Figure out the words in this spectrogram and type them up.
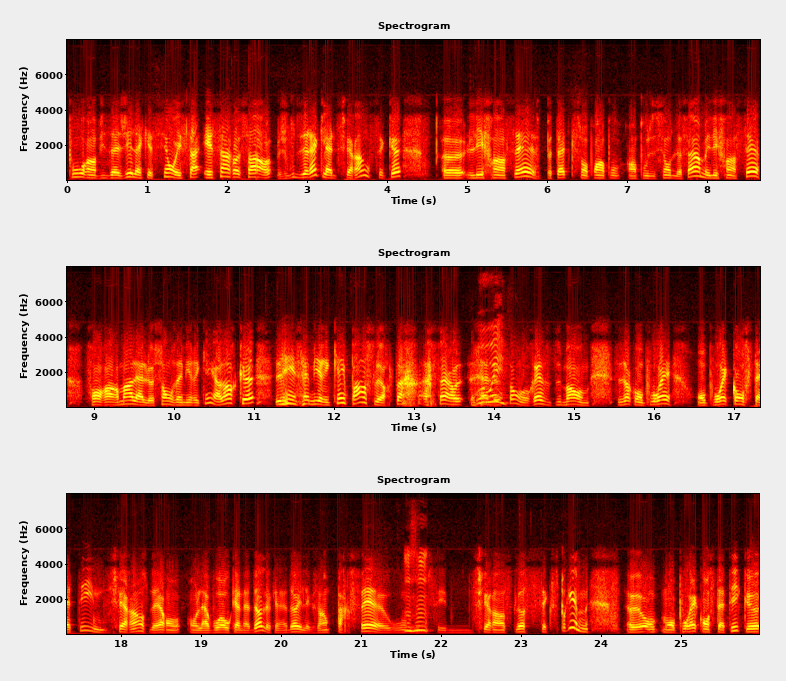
pour envisager la question. Et ça, et ça ressort. Je vous dirais que la différence, c'est que euh, les Français, peut-être qu'ils sont pas en, position de le faire, mais les Français font rarement la leçon aux Américains, alors que les Américains passent leur temps à faire la leçon au reste du monde. C'est-à-dire qu'on pourrait, on pourrait constater une différence. D'ailleurs, on, la voit au Canada. Le Canada est l'exemple parfait où, mm-hmm. ces différences-là s'expriment. Euh, on, pourrait constater que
